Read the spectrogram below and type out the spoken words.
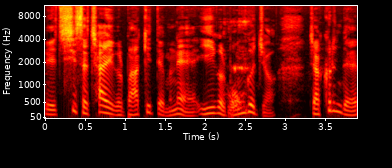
이 시세 차익을 봤기 때문에 이익을 네. 본 거죠. 자, 그런데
